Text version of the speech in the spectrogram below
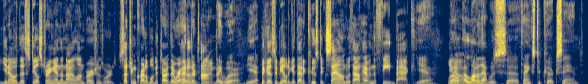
you know, the steel string and the nylon versions were such incredible guitar. They were ahead of their time. They were, yeah, because to be able to get that acoustic sound without having the feedback. yeah. Well, know. a lot of that was uh, thanks to Kirk Sand.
